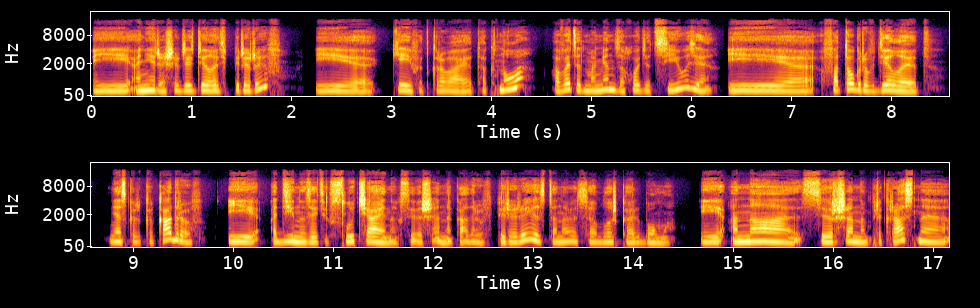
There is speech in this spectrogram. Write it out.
и они решили сделать перерыв, и Кейв открывает окно, а в этот момент заходит Сьюзи, и фотограф делает несколько кадров, и один из этих случайных совершенно кадров в перерыве становится обложкой альбома. И она совершенно прекрасная,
